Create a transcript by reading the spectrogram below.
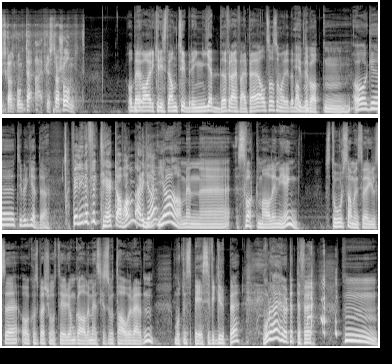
Utgangspunktet er frustrasjon. Og det var Christian Tybring-Gjedde fra Frp altså, som var i I debatten. debatten. Og uh, Tybring-Gjedde. Veldig reflektert av han, er det ikke det? Ja, men uh, svartmale en gjeng. Stor sammensvergelse og konspirasjonsteori om gale mennesker som tar over verden mot en spesifikk gruppe. Hvor har jeg hørt dette før? Hmm,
